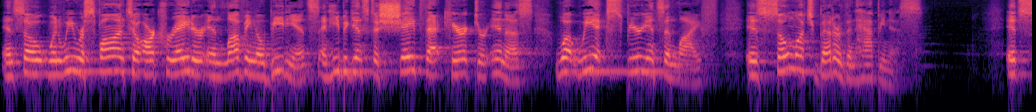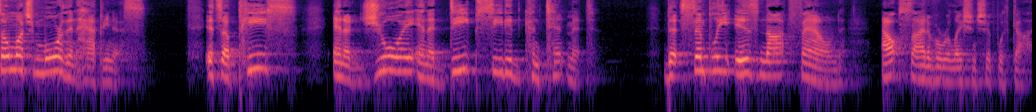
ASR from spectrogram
And so when we respond to our Creator in loving obedience, and He begins to shape that character in us, what we experience in life is so much better than happiness. It's so much more than happiness. It's a peace and a joy and a deep seated contentment that simply is not found outside of a relationship with God.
